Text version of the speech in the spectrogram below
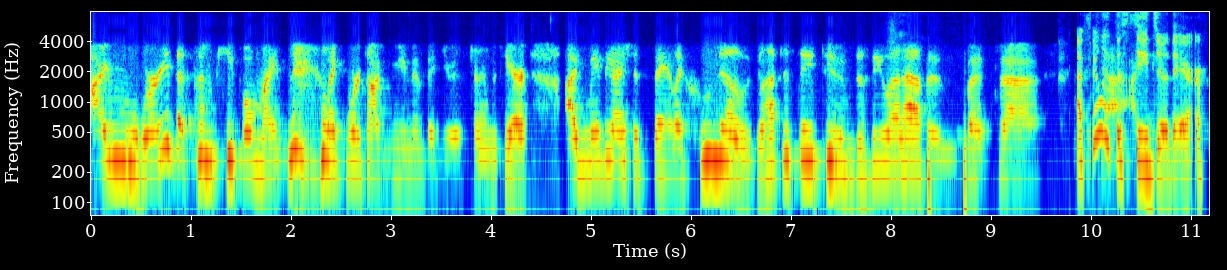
I'm worried that some people might like we're talking in ambiguous terms here. I, maybe I should say like who knows? You'll have to stay tuned to see what happens. But uh, I feel like the seeds are there.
